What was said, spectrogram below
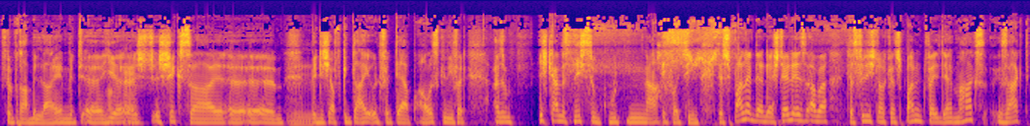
für Brabelei mit äh, hier okay. äh, Schicksal, äh, äh, mhm. bin ich auf Gedeih und Verderb ausgeliefert. Also ich kann das nicht so gut nachvollziehen. Ich das Spannende an der Stelle ist aber, das finde ich noch ganz spannend, weil der Marx sagt,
